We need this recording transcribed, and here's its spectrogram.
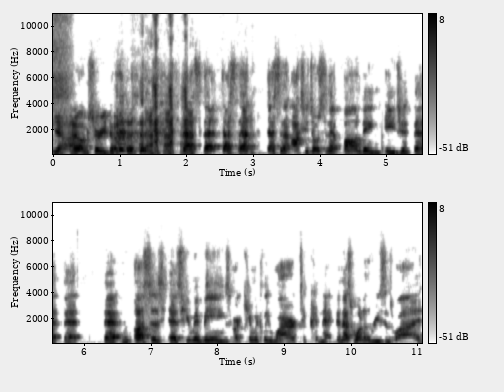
Yeah, I, am sure he does. that's that, that's that, that's that oxytocin, that bonding agent that, that, that us as, as human beings are chemically wired to connect. And that's one of the reasons why,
